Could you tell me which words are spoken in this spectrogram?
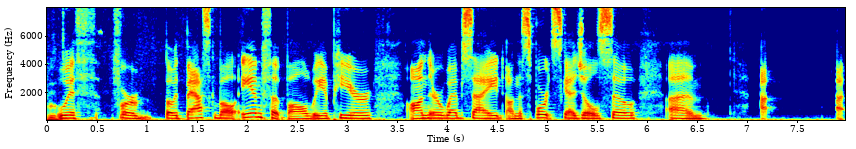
With for both basketball and football, we appear on their website on the sports schedules. So um, I-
